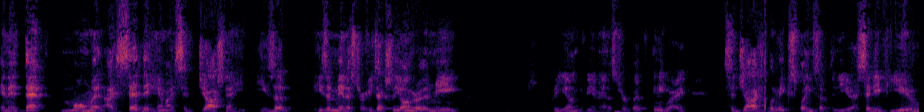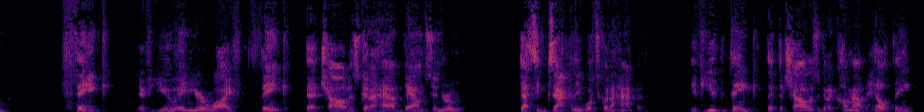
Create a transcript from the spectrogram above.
And at that moment i said to him i said josh now he, he's a he's a minister. He's actually younger than me. Pretty young to be a minister but anyway. I said josh let me explain something to you. I said if you think if you and your wife think that child is going to have Down syndrome, that's exactly what's going to happen. If you think that the child is going to come out healthy,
